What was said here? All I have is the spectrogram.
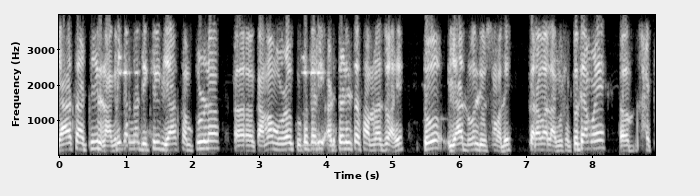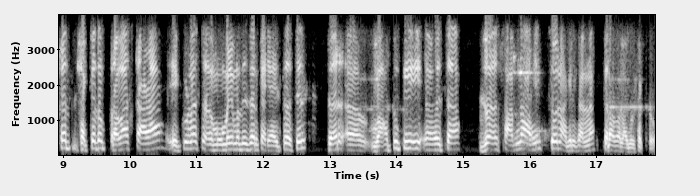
यासाठी नागरिकांना देखील या संपूर्ण कामामुळे कुठेतरी कुठंतरी अडचणीचा सामना जो आहे तो या दोन दिवसामध्ये करावा लागू शकतो. त्यामुळे शक्यतो प्रवास टाळा. एकूणच मुंबईमध्ये जर का यायचं असेल तर वाहतुकीचा जो सामना आहे तो नागरिकांना करावा लागू शकतो.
